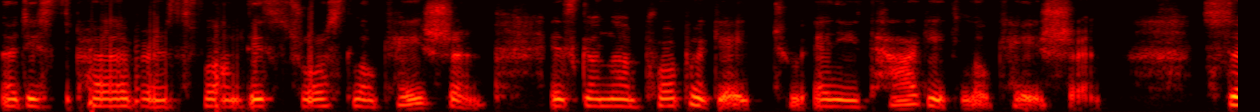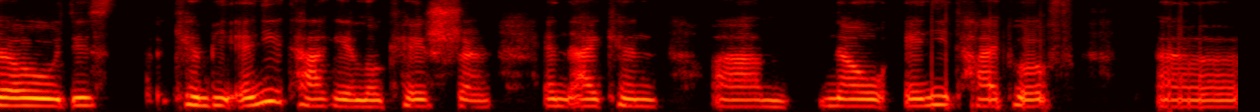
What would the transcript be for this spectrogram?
a disturbance from this source location is going to propagate to any target location. So this can be any target location, and I can um, know any type of uh,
